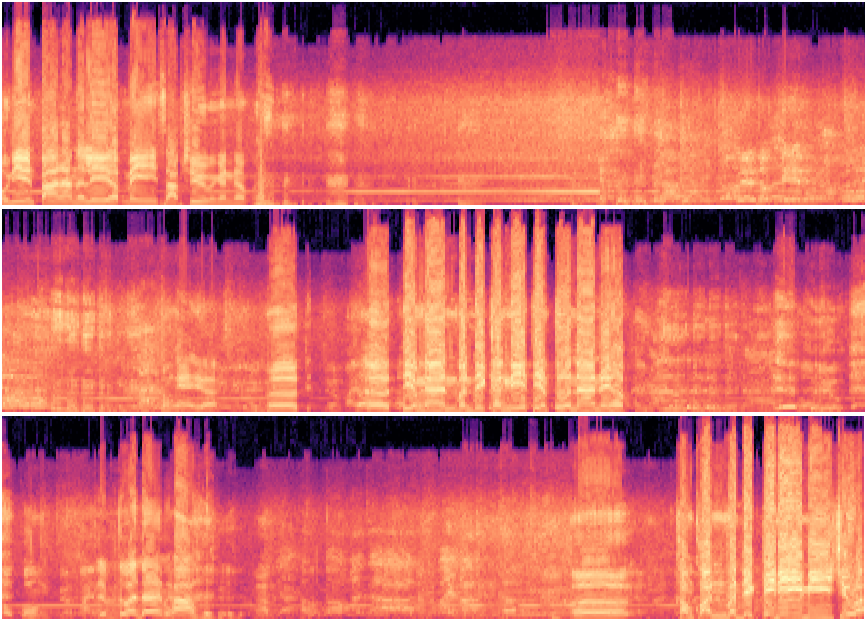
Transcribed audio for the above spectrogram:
โอ้นี่เป็นปลาน้ำทะเลครับ ไม่ทราบชื่อเหมือนกันครับ เป็นน้องกินน้องแอะดีกว่าเออเออเตรียมงานวันเด็กครั้งนี้ เตรียมตัวนานไหมครับโอ้เร็วเข้ากล้องเตรียมตัวนานค่ะครับเออคำขวัญวันเด็กปีนี้มีชื่อว่า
